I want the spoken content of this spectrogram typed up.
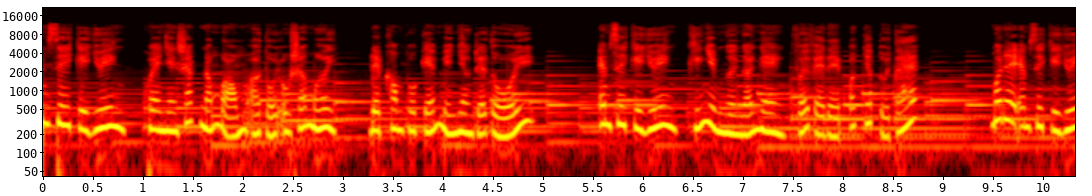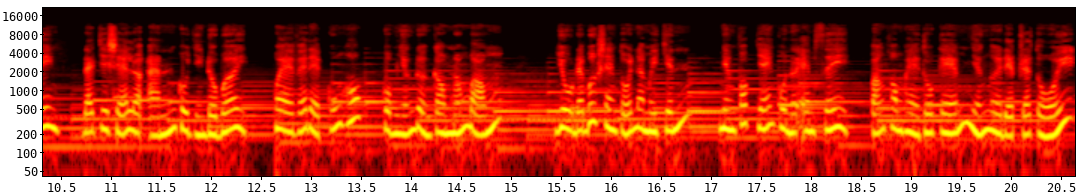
MC Kỳ Duyên khoe nhan sắc nóng bỏng ở tuổi U60, đẹp không thua kém mỹ nhân trẻ tuổi. MC Kỳ Duyên khiến nhiều người ngỡ ngàng với vẻ đẹp bất chấp tuổi tác. Mới đây MC Kỳ Duyên đã chia sẻ loạt ảnh cô diện đồ bơi, khoe vẻ đẹp cuốn hút cùng những đường cong nóng bỏng. Dù đã bước sang tuổi 59, nhưng vóc dáng của nữ MC vẫn không hề thua kém những người đẹp trẻ tuổi.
